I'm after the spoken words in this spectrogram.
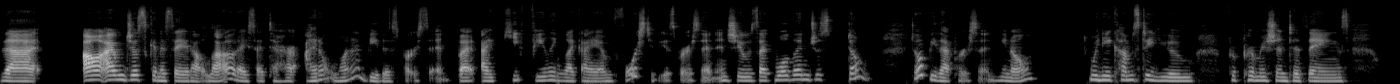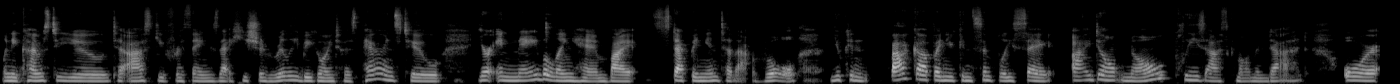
that uh, I'm just going to say it out loud. I said to her, I don't want to be this person, but I keep feeling like I am forced to be this person. And she was like, Well, then just don't, don't be that person, you know? When he comes to you for permission to things, when he comes to you to ask you for things that he should really be going to his parents to, you're enabling him by stepping into that role. You can back up and you can simply say, I don't know, please ask mom and dad. Or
